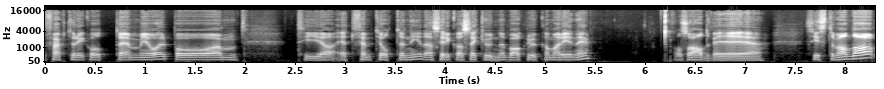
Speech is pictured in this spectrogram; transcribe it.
Factory KTM i år på um, tida 1.58,9. Det er ca. sekunder bak Luca Marini. Og så hadde vi sistemann, da.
